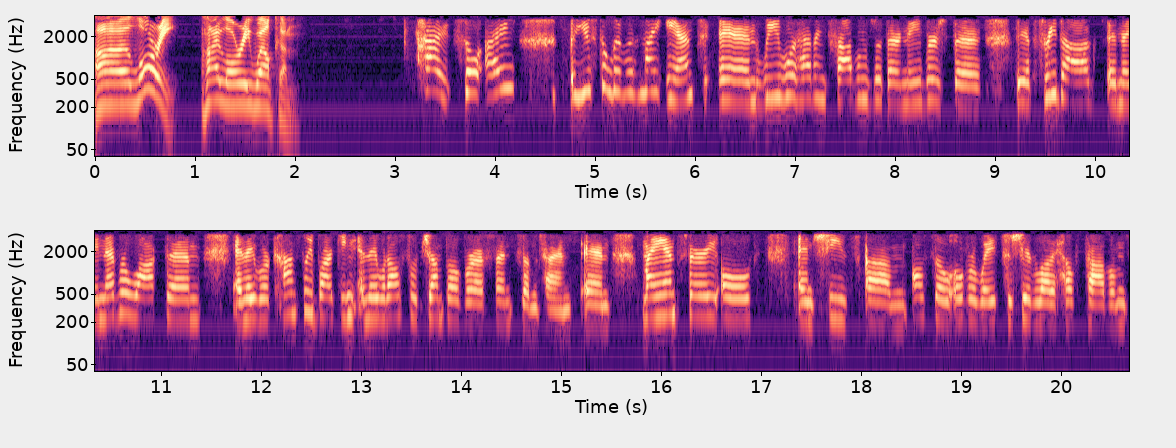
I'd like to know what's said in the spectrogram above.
Uh, Lori. Hi, Lori. Welcome. Hi. So I used to live with my aunt, and we were having problems with our neighbors. The, they have three dogs, and they never walked them, and they were constantly barking, and they would also jump over our fence sometimes. And my aunt's very old, and she's um, also overweight, so she has a lot of health problems.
